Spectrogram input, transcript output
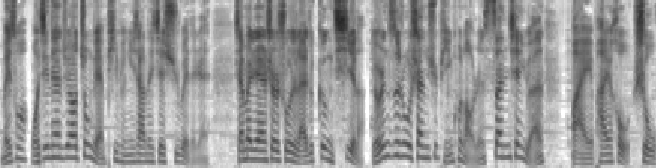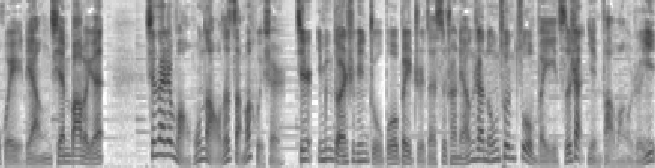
没错，我今天就要重点批评一下那些虚伪的人。下面这件事说起来就更气了，有人资助山区贫困老人三千元，摆拍后收回两千八百元。现在这网红脑子怎么回事？近日，一名短视频主播被指在四川凉山农村做伪慈善，引发网友热议。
